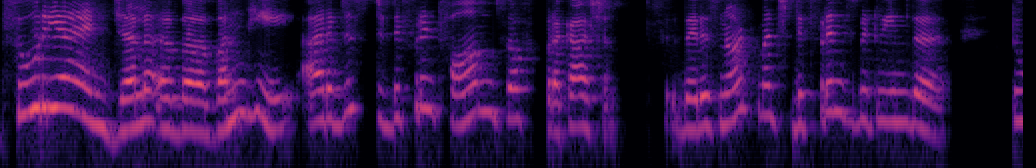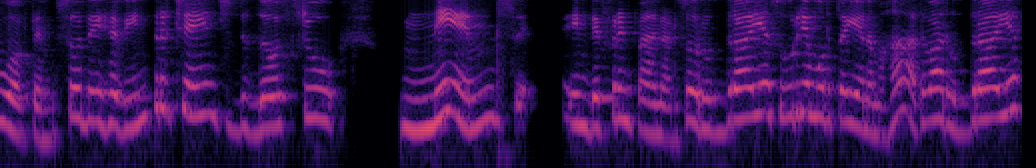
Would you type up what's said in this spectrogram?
Surya and Jala, uh, Vanhi are just different forms of Prakashan. So there is not much difference between the two of them. So they have interchanged those two names in different manner. So Rudraya Surya Murtaye Namaha Athava Rudraya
